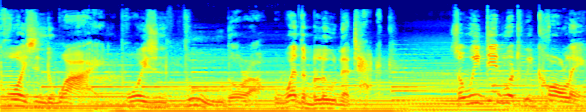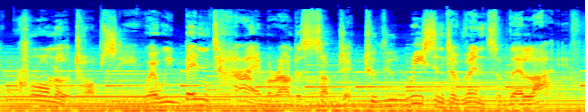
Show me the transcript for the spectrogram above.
poisoned wine, poisoned food, or a weather balloon attack. So we did what we call a chronotopsy, where we bend time around a subject to view recent events of their life.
